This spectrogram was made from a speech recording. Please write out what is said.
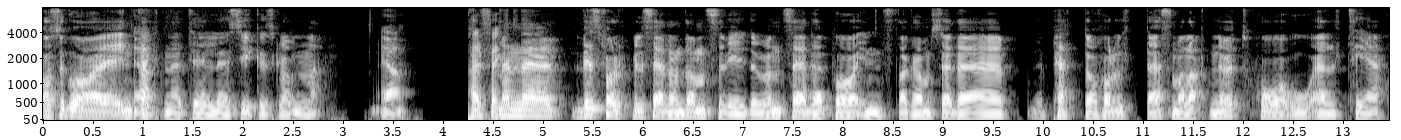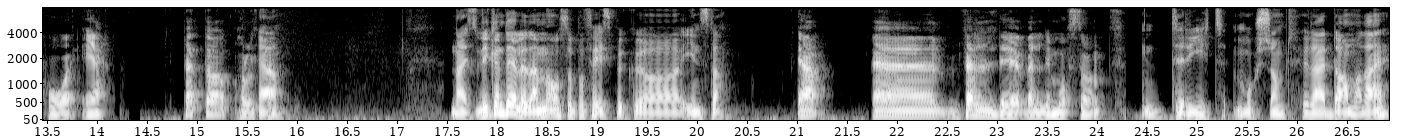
Og så går inntektene til sykehusklovnene. Ja. Perfekt. Men eh, hvis folk vil se den dansevideoen, så er det på Instagram så er det Petter Holte som har lagt den ut. H-o-l-t-h-e. Petter Holte. Ja. Nice. Vi kan dele dem også på Facebook og Insta. Ja. Eh, veldig, veldig morsomt. Dritmorsomt. Hun der dama der,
